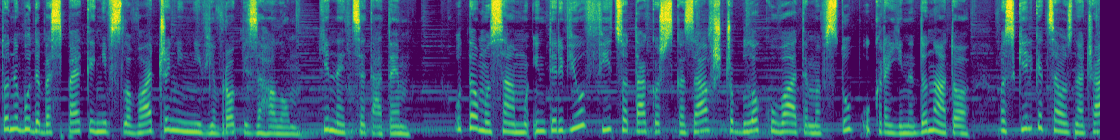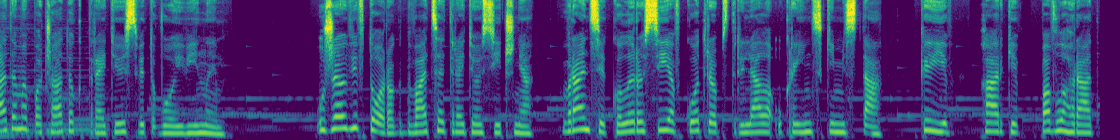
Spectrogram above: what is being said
то не буде безпеки ні в Словаччині, ні в Європі загалом. Кінець цитати. У тому самому інтерв'ю Фіцо також сказав, що блокуватиме вступ України до НАТО, оскільки це означатиме початок третьої світової війни. Уже у вівторок, 23 січня, вранці, коли Росія вкотре обстріляла українські міста Київ, Харків, Павлоград,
